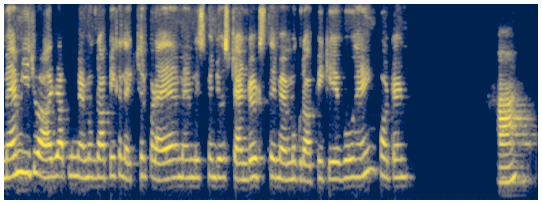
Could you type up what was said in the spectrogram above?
मैम ये जो आज आपने मेमोग्राफी का लेक्चर पढ़ाया है मैम इसमें जो स्टैंडर्ड्स थे मेमोग्राफी के, वो हैं इम्पोर्टेंट हाँ।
